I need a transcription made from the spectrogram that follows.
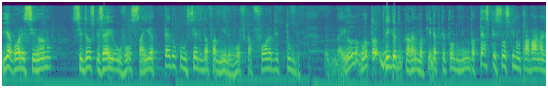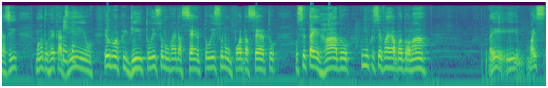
E agora esse ano, se Deus quiser, eu vou sair até do conselho da família, eu vou ficar fora de tudo. Aí outra briga do caramba aqui, né? Porque todo mundo, até as pessoas que não trabalham na Gazin, mandam um recadinho, Fica. eu não acredito, isso não vai dar certo, isso não pode dar certo, você está errado, como que você vai abandonar? E, e, mas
